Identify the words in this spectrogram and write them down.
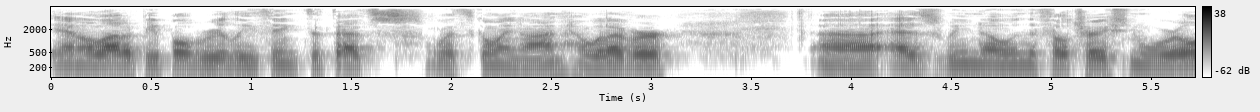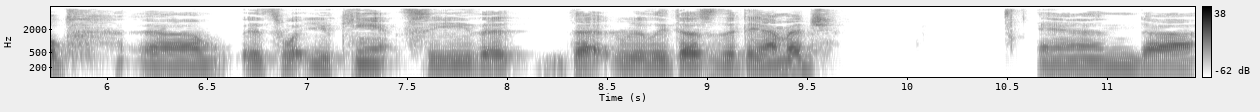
and a lot of people really think that that's what's going on. However, uh, as we know in the filtration world, uh, it's what you can't see that that really does the damage. And uh,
